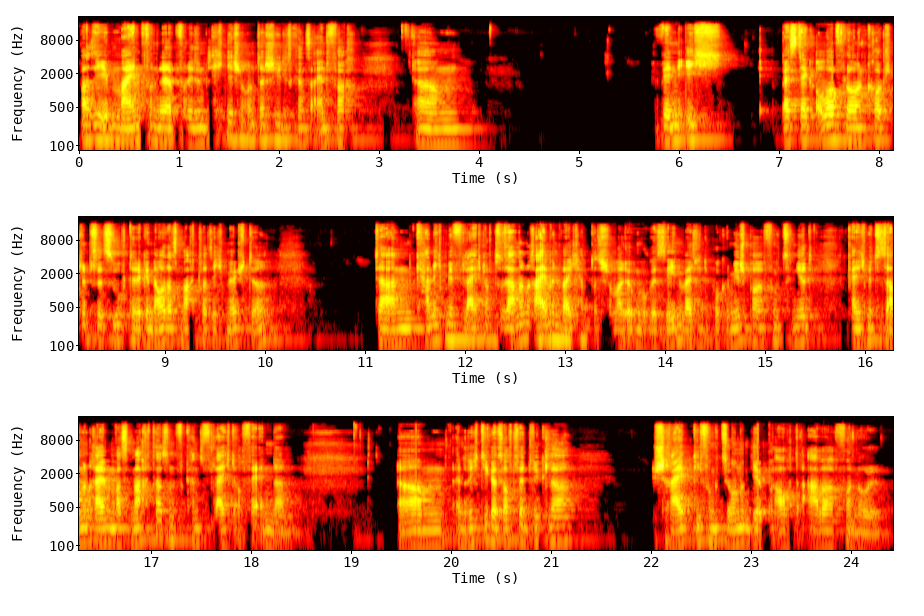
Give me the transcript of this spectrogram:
was ich eben meine von, von diesem technischen Unterschied ist ganz einfach, ähm, wenn ich bei Stack Overflow einen Code-Schnipsel suche, der genau das macht, was ich möchte, dann kann ich mir vielleicht noch zusammenreimen, weil ich habe das schon mal irgendwo gesehen, weil es in der Programmiersprache funktioniert, kann ich mir zusammenreimen, was macht das und kann es vielleicht auch verändern. Ähm, ein richtiger Softwareentwickler schreibt die Funktionen, die er braucht, aber von Null.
